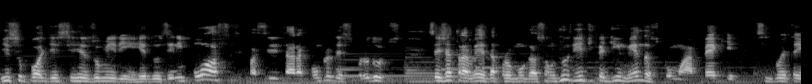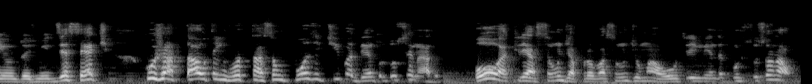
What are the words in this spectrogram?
isso pode se resumir em reduzir impostos e facilitar a compra desses produtos, seja através da promulgação jurídica de emendas como a PEC 51 de 2017, cuja tal tem votação positiva dentro do Senado, ou a criação de aprovação de uma outra emenda constitucional,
